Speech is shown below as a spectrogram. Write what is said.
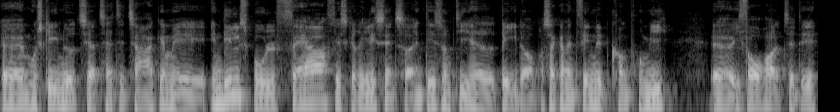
øh, måske nødt til at tage til takke med en lille smule færre fiskerilicenser end det, som de havde bedt om, og så kan man finde et kompromis øh, i forhold til det.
